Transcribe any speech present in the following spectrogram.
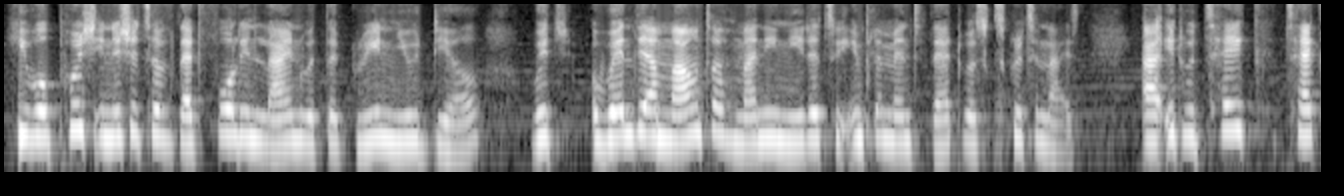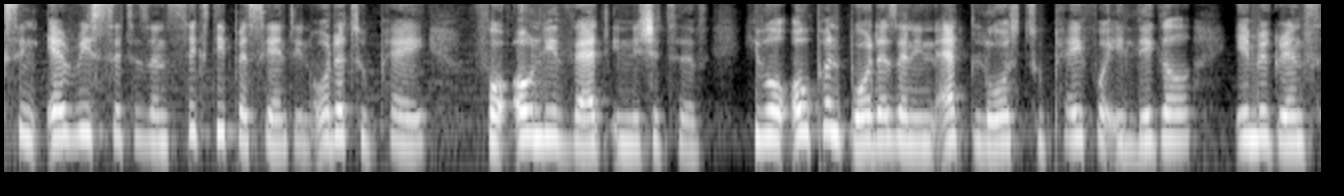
He will push initiatives that fall in line with the Green New Deal, which, when the amount of money needed to implement that was scrutinized, uh, it would take taxing every citizen 60% in order to pay for only that initiative. He will open borders and enact laws to pay for illegal immigrants'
